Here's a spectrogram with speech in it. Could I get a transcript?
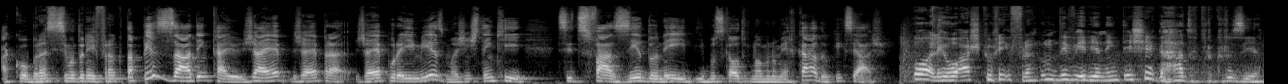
A cobrança em cima do Ney Franco tá pesada, hein, Caio? Já é, já é, pra, já é por aí mesmo? A gente tem que se desfazer do Ney e buscar outro nome no mercado? O que, que você acha? Olha, eu acho que o Ney Franco não deveria nem ter chegado pro Cruzeiro.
